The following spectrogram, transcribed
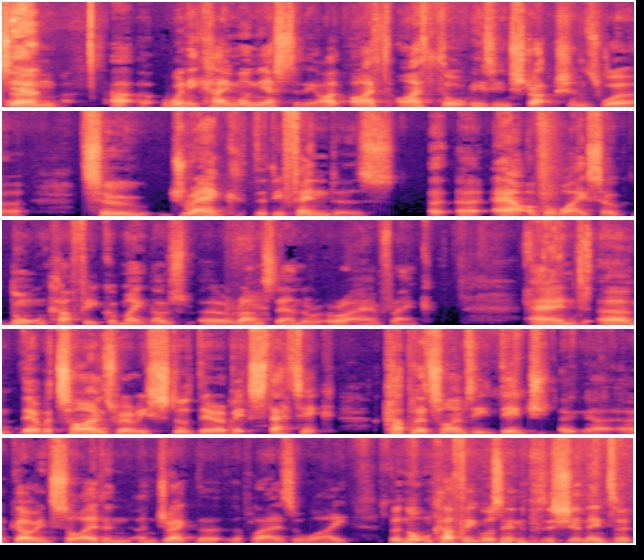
Yeah. um, uh, when he came on yesterday, I, I I thought his instructions were to drag the defenders uh, uh, out of the way so Norton Cuffy could make those uh, runs down the right hand flank. And um, there were times where he stood there a bit static. A couple of times he did uh, uh, go inside and, and drag the, the players away. But Norton Cuffy wasn't in a position then to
